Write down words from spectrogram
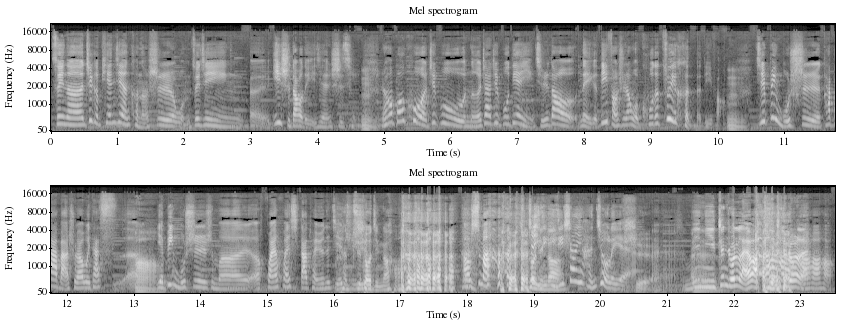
所以呢，这个偏见可能是我们最近呃意识到的一件事情。嗯然后包括这部哪吒这部电影，其实到哪个地方是让我哭的最狠的地方？嗯其实并不是他爸爸说要为他死，啊也并不是什么呃欢欢喜大团圆的结剧局。透警告，哦，是吗？这已经已经。上映很久了耶。是哎你你斟酌着来吧，好斟酌着好来。好好，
